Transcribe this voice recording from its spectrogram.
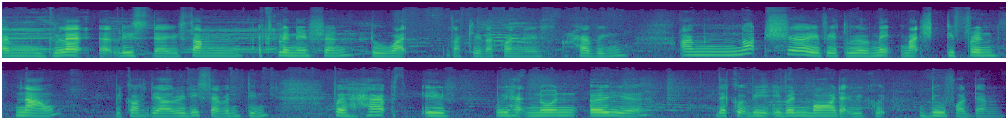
I'm glad at least there is some explanation to what Dzakir Dzakwan is having. I'm not sure if it will make much difference now because they are already 17. Perhaps if we had known earlier, there could be even more that we could do for them.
